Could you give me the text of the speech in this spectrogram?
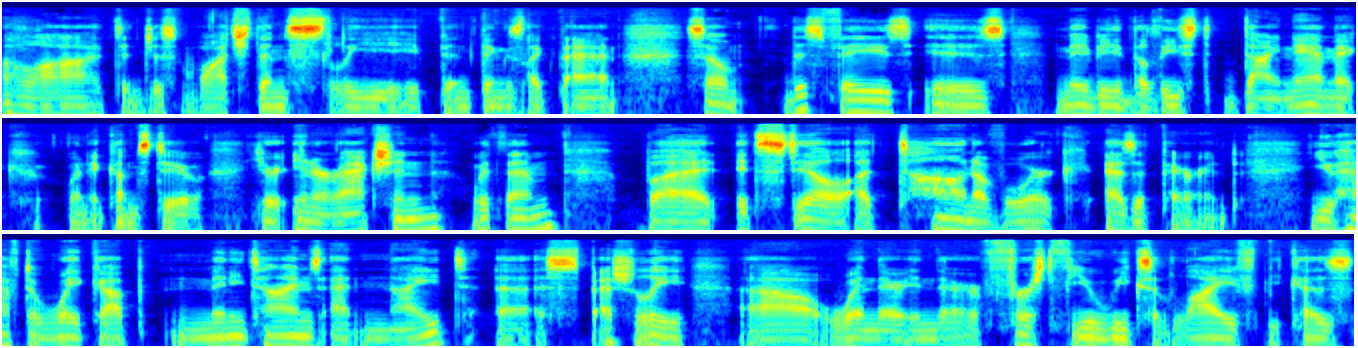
a lot and just watch them sleep and things like that. So this phase is maybe the least dynamic when it comes to your interaction with them, but it's still a ton of work as a parent. You have to wake up many times at night, uh, especially uh, when they're in their first few weeks of life, because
